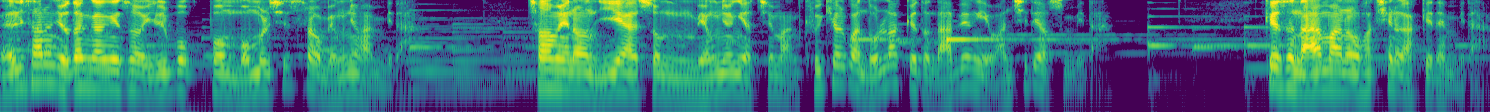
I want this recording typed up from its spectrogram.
엘리사는 요단강에서 번 몸을 씻으라고 명령합니다. 처음에는 이해할 수 없는 명령이었지만 그 결과 놀랍게도 나병이 완치되었습니다. 그래서 나아만은 확신을 갖게 됩니다.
